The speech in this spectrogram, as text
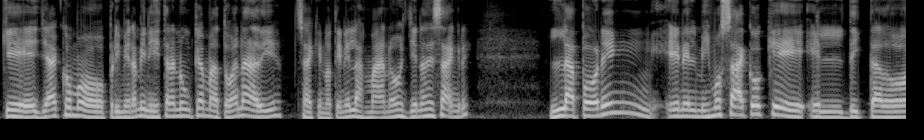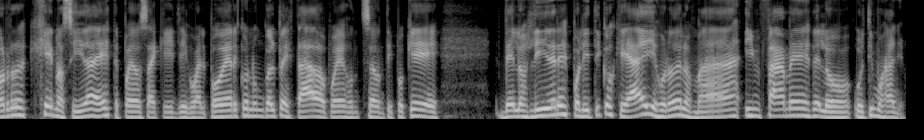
que ella como primera ministra nunca mató a nadie, o sea, que no tiene las manos llenas de sangre, la ponen en el mismo saco que el dictador genocida este, pues, o sea, que llegó al poder con un golpe de Estado, pues, o sea, un tipo que de los líderes políticos que hay es uno de los más infames de los últimos años.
